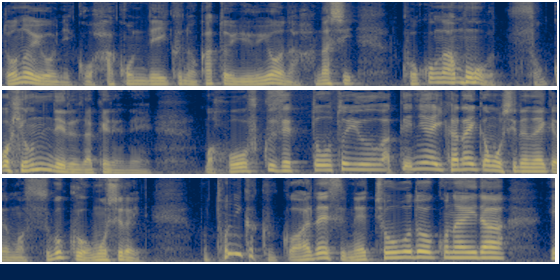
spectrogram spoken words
どのようにこう運んでいくのかというような話。ここがもうそこ読んでるだけでね、まあ、報復絶倒というわけにはいかないかもしれないけどもすごく面白い。とにかくあれですねちょうどこの間、え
